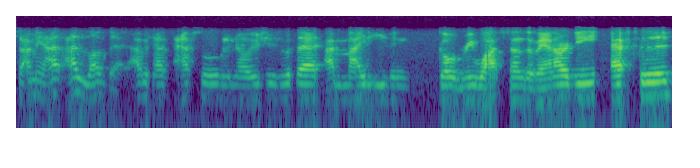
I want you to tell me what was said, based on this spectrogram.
so I mean, I, I love that. I would have absolutely no issues with that. I might even go rewatch Sons of Anarchy after this,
